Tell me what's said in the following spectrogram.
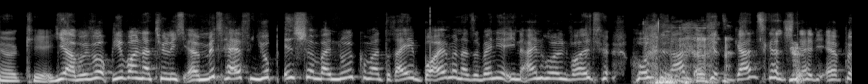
Okay, ja, aber wir, wir wollen natürlich äh, mithelfen. Jupp ist schon bei 0,3 Bäumen. Also wenn ihr ihn einholen wollt, holt, ladet euch jetzt ganz, ganz schnell die App,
